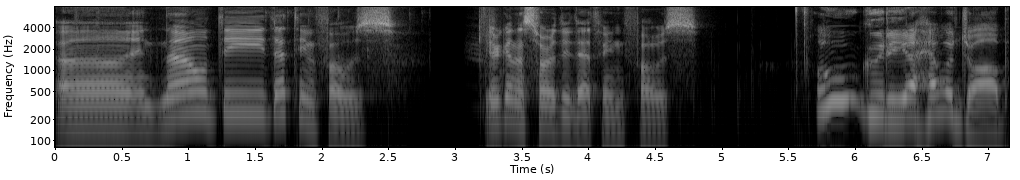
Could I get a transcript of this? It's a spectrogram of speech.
Uh, and now the death infos. You're gonna sort the death infos. Oh, goody! I have a job.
